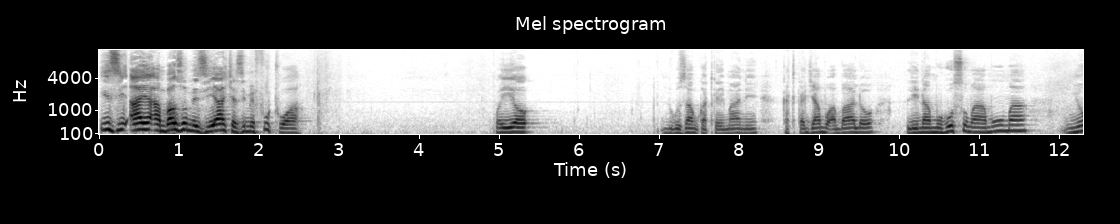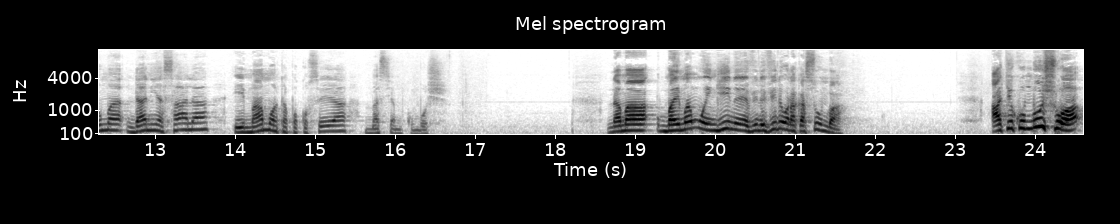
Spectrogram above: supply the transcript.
hizi aya ambazo umeziacha zimefutwa. Kwa hiyo ndugu zangu katika imani katika jambo ambalo linamhusu maamuma nyuma ndani ya sala imamu atapokosea basi amkumbushe. Na ma, maimamu wengine vile vile wanakasumba akikumbushwa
